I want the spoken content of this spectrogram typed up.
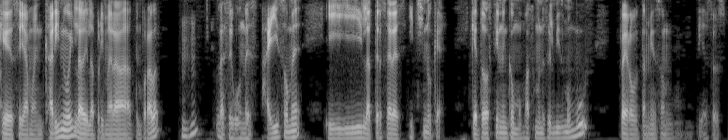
que se llaman Karinui, la de la primera temporada, La segunda es Aizome y la tercera es Ichinoke, que todos tienen como más o menos el mismo mood, pero también son piezas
